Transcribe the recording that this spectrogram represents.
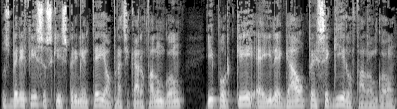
os benefícios que experimentei ao praticar o Falun Gong e por que é ilegal perseguir o Falun Gong.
